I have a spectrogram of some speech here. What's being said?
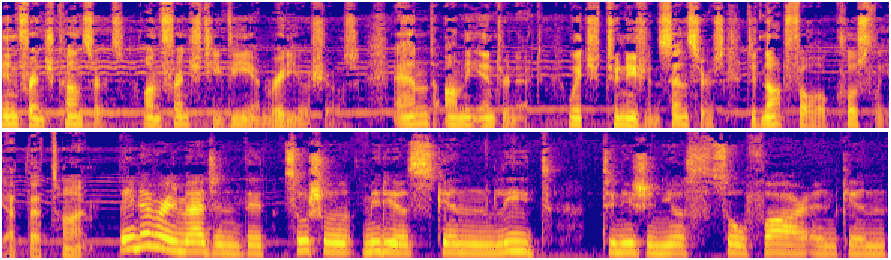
in French concerts, on French TV and radio shows, and on the internet, which Tunisian censors did not follow closely at that time. They never imagined that social medias can lead Tunisian youth so far and can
